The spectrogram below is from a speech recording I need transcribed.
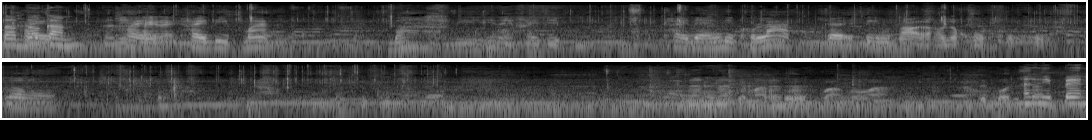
บับเบิ้ลกัมแล้วนี่ไข่ไข่อะไรไข่ดิบมาก บ้า มีที่ไหนไข่ดิบไข่แดงดิบเขาราดกับไอติมบ้าแล้วเขาจะคลุกคลุกคลุกเออ นั่นน่าจะมาตรฐานกว่าเพราะว่ามันเป็นบริษัทอันนี้เป็น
